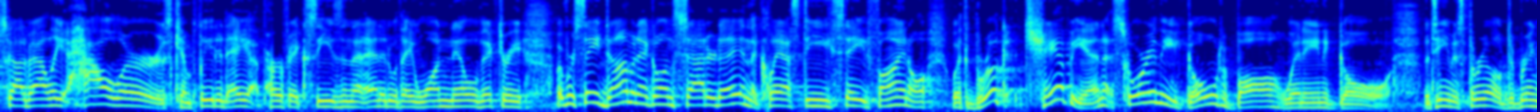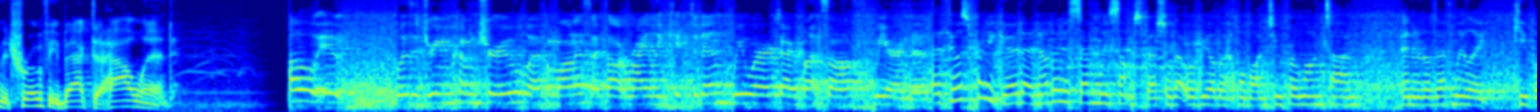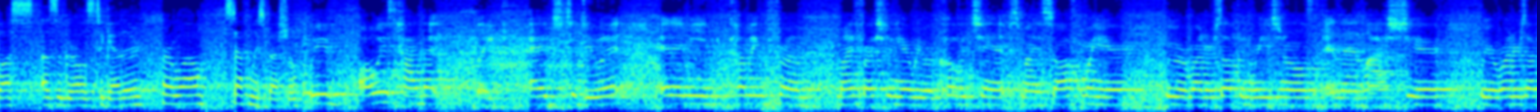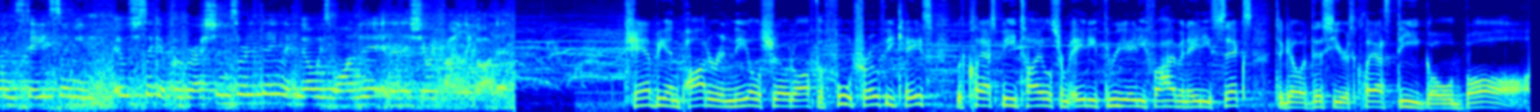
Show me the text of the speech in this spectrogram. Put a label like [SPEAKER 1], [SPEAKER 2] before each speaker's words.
[SPEAKER 1] Scott Valley Howlers completed a perfect season that ended with a 1-0 victory over St. Dominic on Saturday in the Class D state final with Brooke Champion scoring the gold ball winning goal. The team is thrilled to bring the trophy back to Howland.
[SPEAKER 2] Oh, it was a dream come true. If I'm honest, I thought Riley kicked it in. We worked our butts off. We earned it.
[SPEAKER 3] It feels pretty good. I know that it's definitely something special that we'll be able to hold on to for a long time, and it'll definitely like keep us as the girls together for a while. It's definitely special.
[SPEAKER 4] We've always had that like edge to do it, and I mean, coming from my freshman year, we were COVID champs. My sophomore year, we were runners-up in regionals, and then last year we were runners-up in states. So I mean, it was just like a progression sort of thing. Like we always wanted it, and then this year we finally got it.
[SPEAKER 1] Champion Potter and Neal showed off the full trophy case with Class B titles from 83, 85, and 86 to go at this year's Class D gold ball.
